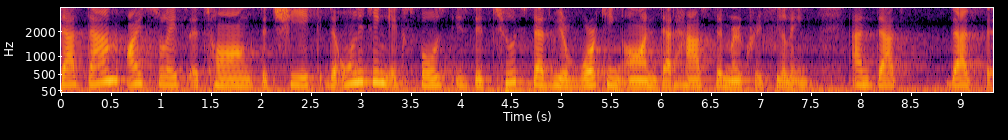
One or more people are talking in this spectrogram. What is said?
That dam isolates a tongue, the cheek. The only thing exposed is the tooth that we are working on that has the mercury filling. And that that uh,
